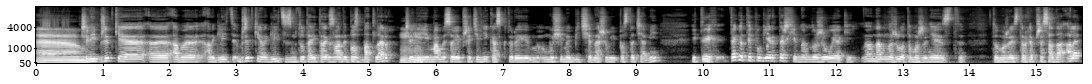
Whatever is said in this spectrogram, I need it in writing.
Ehm, Czyli brzydkie, e, aby anglicy, brzydki anglicyzm tutaj, tak zwany boss battler, czyli mamy sobie przeciwnika, z którym musimy bić się naszymi postaciami. I tych, tego typu gier też się namnożyło, jak i, no namnożyło to może nie jest, to może jest trochę przesada, ale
